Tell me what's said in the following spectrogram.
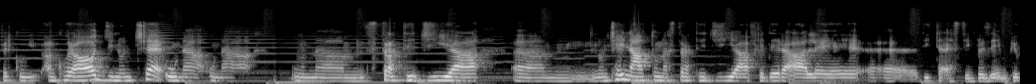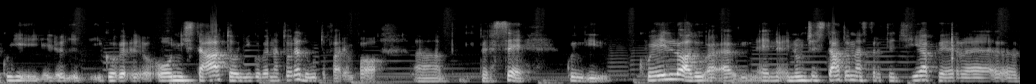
per cui ancora oggi non c'è una, una, una um, strategia Um, non c'è in atto una strategia federale eh, di testing, per esempio, qui i, i, i, ogni Stato, ogni governatore ha dovuto fare un po' uh, per sé. Quindi quello eh, e non c'è stata una strategia per eh,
